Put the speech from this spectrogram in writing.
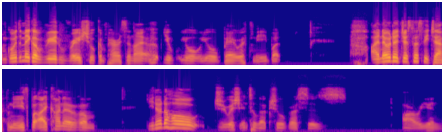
I'm going to make a weird racial comparison. I hope you you'll you'll bear with me, but I know they're just supposed to be Japanese, but I kind of um, you know the whole Jewish intellectual versus Aryan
